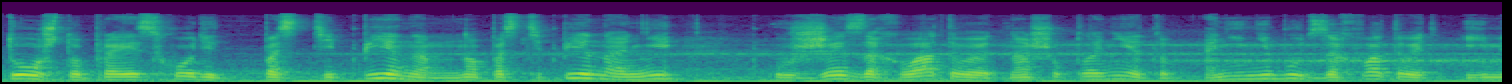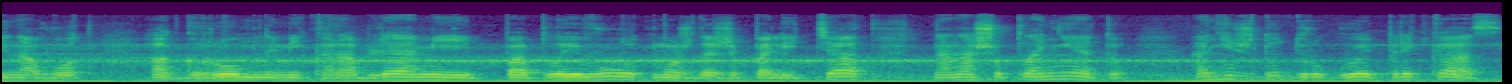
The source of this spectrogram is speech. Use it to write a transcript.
то, что происходит постепенно, но постепенно они уже захватывают нашу планету. Они не будут захватывать именно вот огромными кораблями и поплывут, может даже полетят на нашу планету. Они ждут другой приказ.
